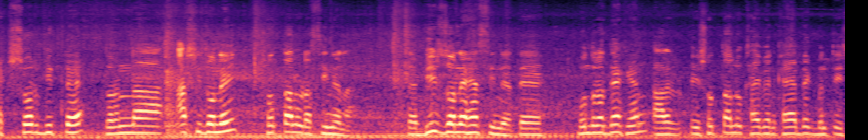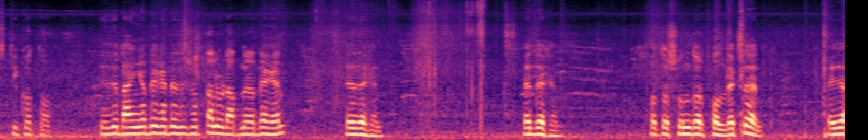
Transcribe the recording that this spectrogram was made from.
একশোর ভিতরে ধরেন না আশি জনেই সত্য আলুটা চিনে না। তে বিশ জনে হ্যাঁ চিনে। তে বন্ধুরা দেখেন, আর এই সত্য আলু খাইবেন, খাইয়া দেখবেন টেস্টি কত। এই যে ভাঙ্গা দেখে দিয়েছি সত্য আলুটা আপনারা দেখেন। এই দেখেন। এই দেখেন, কত সুন্দর ফল, দেখছেন? এই যে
